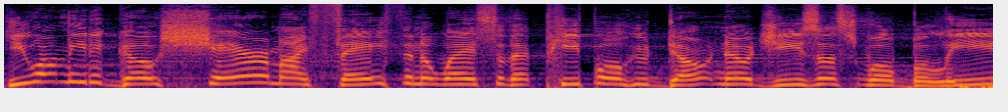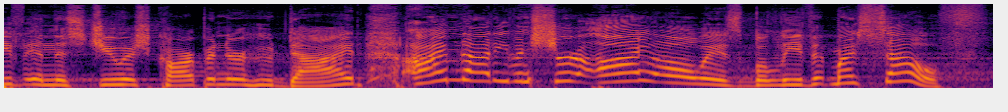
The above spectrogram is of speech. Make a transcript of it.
You want me to go share my faith in a way so that people who don't know Jesus will believe in this Jewish carpenter who died? I'm not even sure I always believe it myself.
